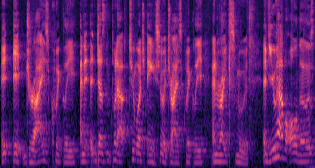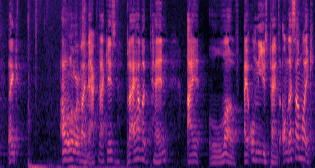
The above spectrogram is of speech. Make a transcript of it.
it, it dries quickly, and it, it doesn't put out too much ink, so it dries quickly and writes smooth. If you have all those, like I don't know where my backpack is, but I have a pen I love. I only use pens unless I'm like,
